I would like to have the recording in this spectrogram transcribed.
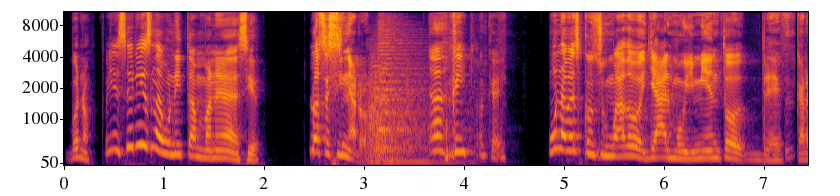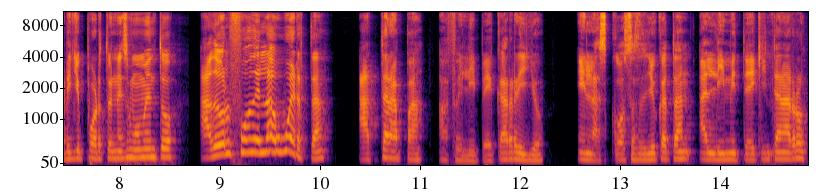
Bueno, fallecería es una bonita manera de decir. Lo asesinaron. Ah, Ok. ok. Una vez consumado ya el movimiento de Carrillo Puerto en ese momento, Adolfo de la Huerta atrapa a Felipe Carrillo en las costas de Yucatán al límite de Quintana Roo.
